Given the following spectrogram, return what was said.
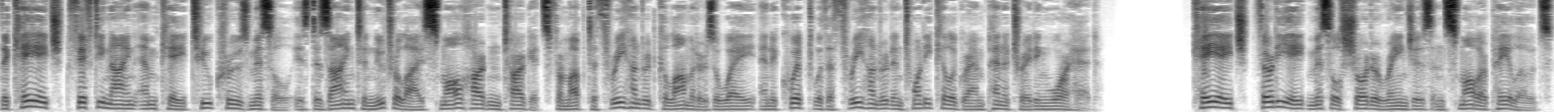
The KH-59 Mk2 cruise missile is designed to neutralize small hardened targets from up to 300 kilometers away and equipped with a 320 kilogram penetrating warhead. KH-38 missile shorter ranges and smaller payloads,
